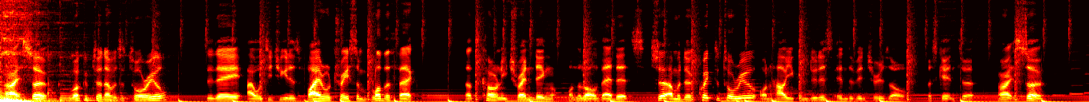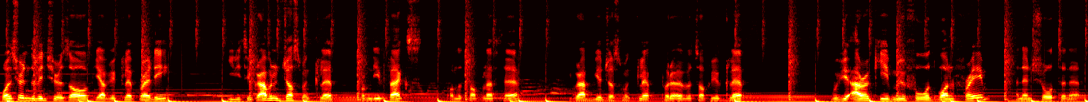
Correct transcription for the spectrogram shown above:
Alright, so welcome to another tutorial. Today I will teach you this viral trace and blob effect that's currently trending on a lot of edits. So I'm gonna do a quick tutorial on how you can do this in DaVinci Resolve. Let's get into it. Alright, so once you're in DaVinci Resolve, you have your clip ready. You need to grab an adjustment clip from the effects on the top left here. You grab your adjustment clip, put it over top of your clip. With your arrow key, move forward one frame and then shorten it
